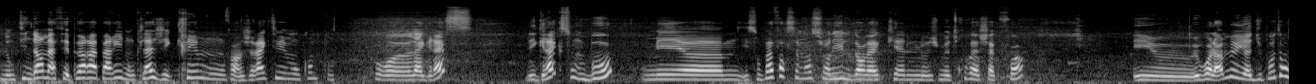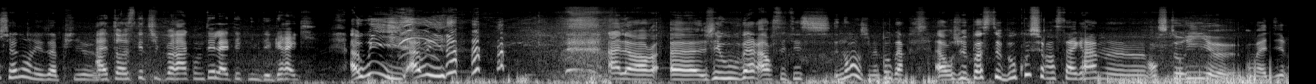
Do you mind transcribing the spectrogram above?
donc Tinder m'a fait peur à Paris. Donc là, j'ai créé mon, enfin, j'ai réactivé mon compte pour pour euh, la Grèce. Les Grecs sont beaux, mais euh, ils sont pas forcément sur l'île dans laquelle je me trouve à chaque fois. Et, euh, et voilà, mais il y a du potentiel dans les applis. euh. Attends, est-ce que tu peux raconter la technique des Grecs? Ah oui, ah oui. alors, euh, j'ai ouvert. Alors c'était non, j'ai même pas ouvert. Alors je poste beaucoup sur Instagram en story, on va dire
